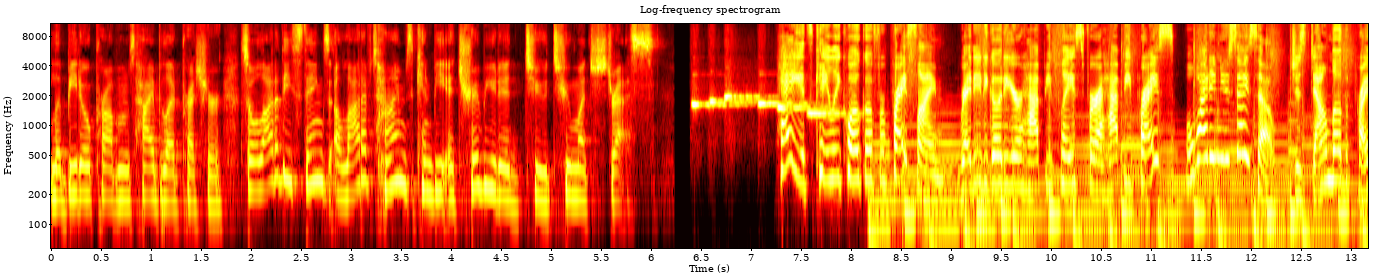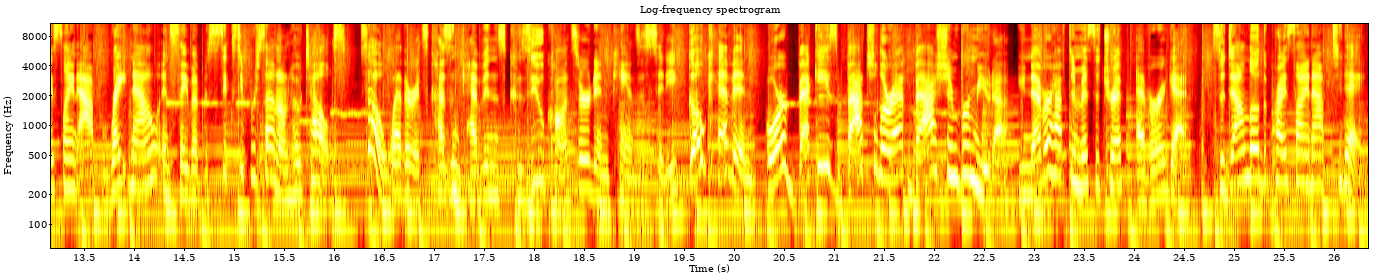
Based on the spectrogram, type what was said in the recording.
Libido problems, high blood pressure. So a lot of these things, a lot of times, can be attributed to too much stress. Hey, it's Kaley Cuoco for Priceline. Ready to go to your happy place for a happy price? Well, why didn't you say so? Just download the Priceline app right now and save up to 60% on hotels. So, whether it's Cousin Kevin's Kazoo concert in Kansas City, go Kevin, or Becky's Bachelorette Bash in Bermuda, you never have to miss a trip ever again. So, download the Priceline app today.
